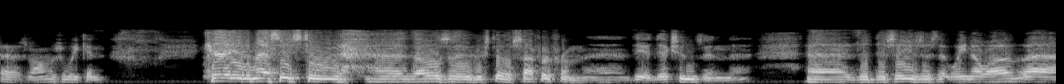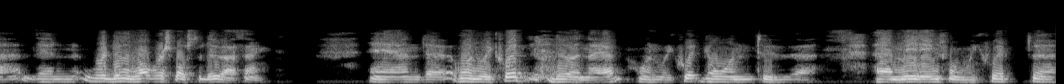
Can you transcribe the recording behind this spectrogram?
uh, as long as we can carry the message to uh, those who still suffer from uh, the addictions and uh, uh, the diseases that we know of, uh, then we're doing what we're supposed to do, I think. And uh, when we quit doing that, when we quit going to uh, uh, meetings, when we quit uh,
